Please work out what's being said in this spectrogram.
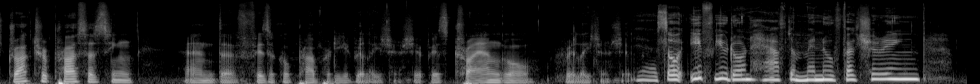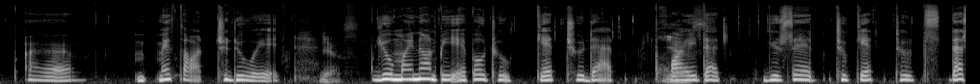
structure processing and the physical property relationship. It's triangle relationship. Yeah. So if you don't have the manufacturing uh, method to do it, Yes. you might not be able to get to that point Yes. that you said to get to s- that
